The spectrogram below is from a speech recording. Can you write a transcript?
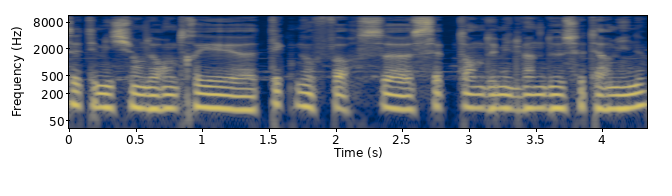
Cette émission de rentrée euh, Technoforce euh, septembre 2022 se termine.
